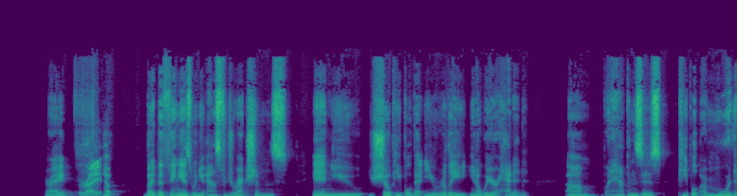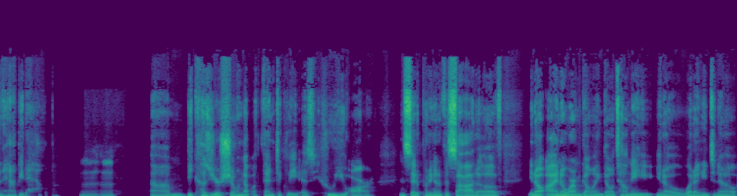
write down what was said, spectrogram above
right? Right. But, but the thing is, when you ask for directions and you you show people that you really, you know, where you're headed, um, what happens is people are more than happy to help. Mm-hmm. Um, because you're showing up authentically as who you are instead of putting on a facade of you know i know where i'm going. Don't tell me you know what i need to know.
